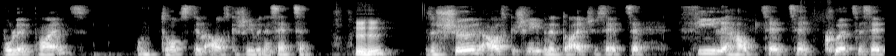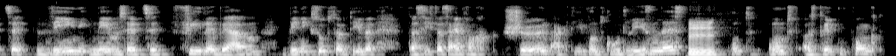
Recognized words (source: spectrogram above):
Bullet Points und trotzdem ausgeschriebene Sätze. Mhm. Also schön ausgeschriebene deutsche Sätze, viele Hauptsätze, kurze Sätze, wenig Nebensätze, viele Verben, wenig Substantive, dass sich das einfach schön, aktiv und gut lesen lässt. Mhm. Und, und als dritten Punkt,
